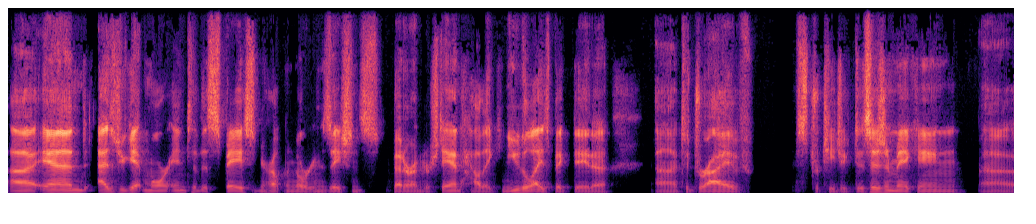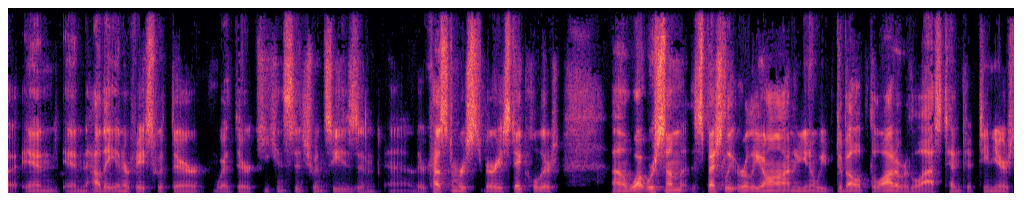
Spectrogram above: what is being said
Uh, and as you get more into the space and you're helping organizations better understand how they can utilize big data uh, to drive strategic decision making uh, and and how they interface with their with their key constituencies and uh, their customers, various stakeholders. Uh, what were some, especially early on, you know, we've developed a lot over the last 10, 15 years.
